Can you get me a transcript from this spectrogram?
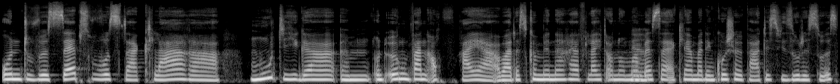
und du wirst selbstbewusster, klarer, mutiger ähm, und irgendwann auch freier. Aber das können wir nachher vielleicht auch nochmal ja. besser erklären bei den Kuschelpartys, wieso das so ist.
